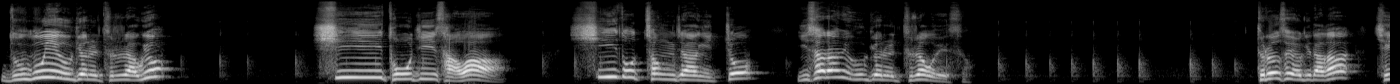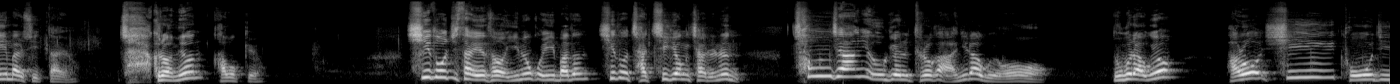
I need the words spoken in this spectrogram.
누구의 의견을 들으라고요? 시도지사와 시도청장 있죠? 이 사람의 의견을 들으라고 돼 있어. 들어서 여기다가 재임할 수 있다요. 자, 그러면 가볼게요. 시도지사에서 임용권 위반받은 시도자치경찰은 청장의 의견을 들어가 아니라고요. 누구라고요? 바로 시도지사와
